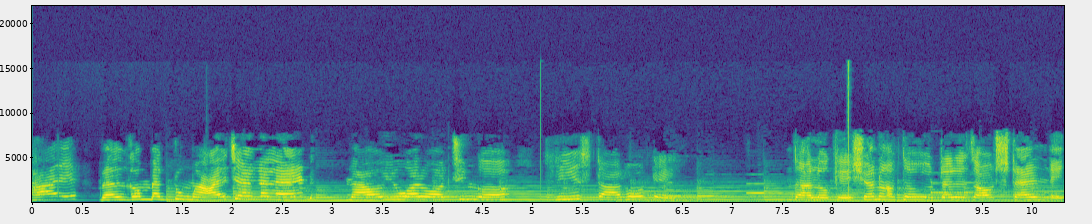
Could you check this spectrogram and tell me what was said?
Hi, welcome back to my channel and now you are watching a 3 star hotel. The location of the hotel is outstanding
